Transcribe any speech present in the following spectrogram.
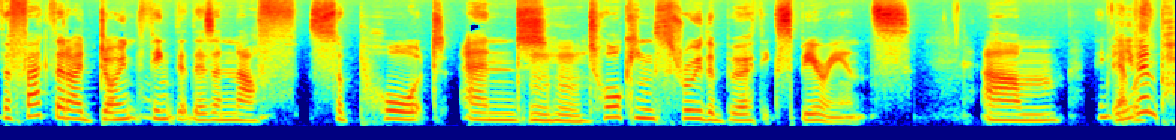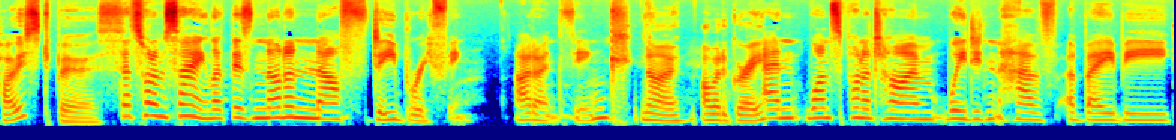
The fact that I don't think that there's enough support and mm-hmm. talking through the birth experience. Um, I think Even post birth. that's what I'm saying. Like, there's not enough debriefing. I don't think. No, I would agree. And once upon a time, we didn't have a baby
